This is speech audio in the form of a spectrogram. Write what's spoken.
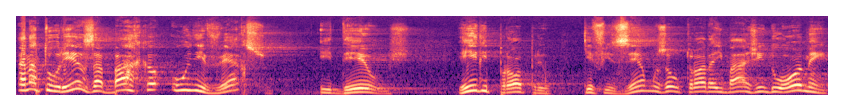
A natureza abarca o universo e Deus, Ele próprio, que fizemos outrora a imagem do homem,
